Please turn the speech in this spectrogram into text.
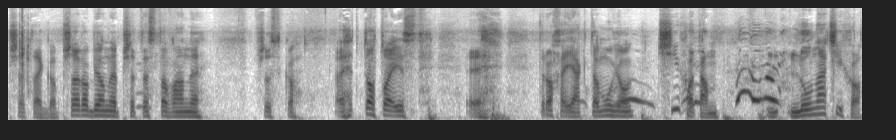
prze tego, przerobione, przetestowane, wszystko. E, To to jest e, trochę jak to mówią, cicho tam, luna cicho.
